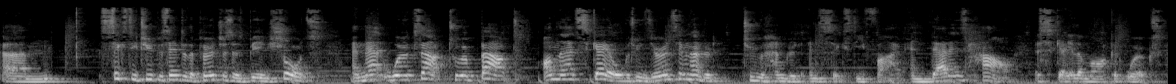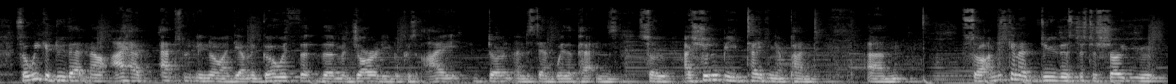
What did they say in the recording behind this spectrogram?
62% um, of the purchases being shorts and that works out to about, on that scale, between 0 and 700, 265. And that is how a scalar market works. So we could do that now. I have absolutely no idea. I'm gonna go with the, the majority because I don't understand weather patterns. So I shouldn't be taking a punt. Um, so I'm just gonna do this just to show you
